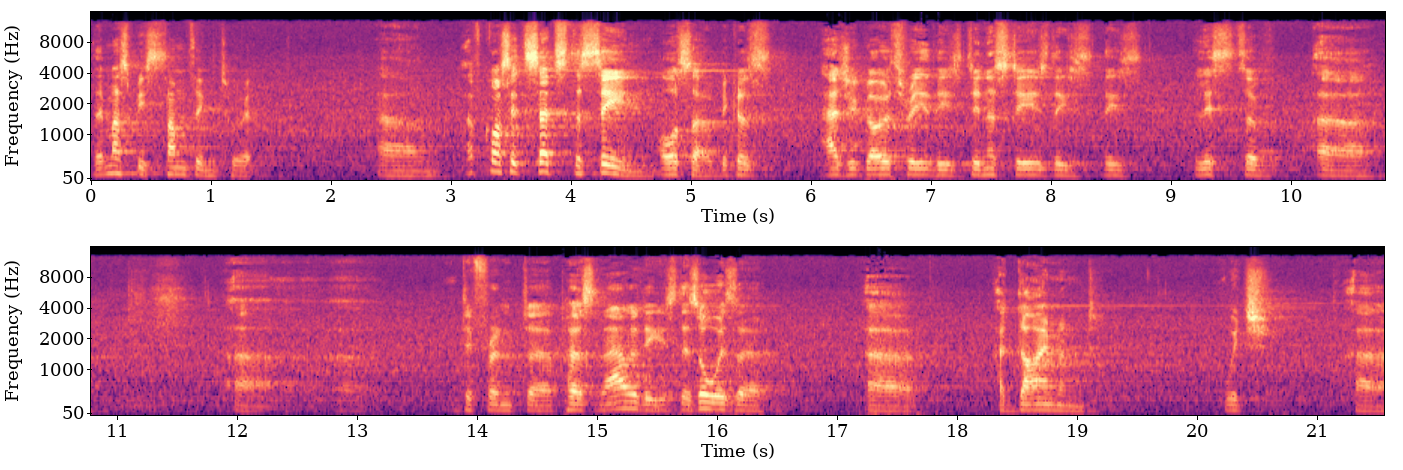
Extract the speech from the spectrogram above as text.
there must be something to it. Um, of course, it sets the scene also because as you go through these dynasties, these, these lists of uh, uh, uh, different uh, personalities, there's always a, uh, a diamond which uh,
